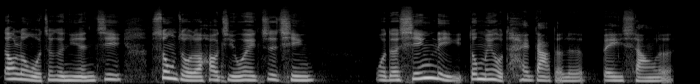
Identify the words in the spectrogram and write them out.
到了我这个年纪，送走了好几位至亲，我的心里都没有太大的了悲伤了，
